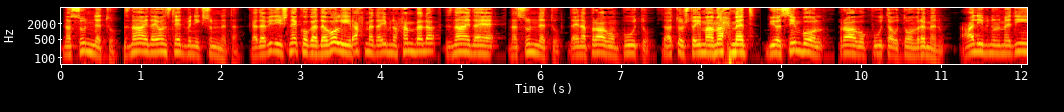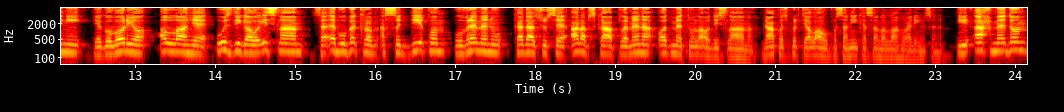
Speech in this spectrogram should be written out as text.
na sunnetu, znaj da je on sljedbenik sunneta. Kada vidiš nekoga da voli Ahmeda ibn Hanbala, znaj da je na sunnetu, da je na pravom putu, zato što imam Ahmed bio simbol pravog puta u tom vremenu. Ali ibn al-Medini je govorio Allah je uzdigao islam sa Ebu Bekrom as-Siddiqom u vremenu kada su se arapska plemena odmetnula od islama nakon smrti Allahu poslanika sallallahu alaihi wasallam i Ahmedom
